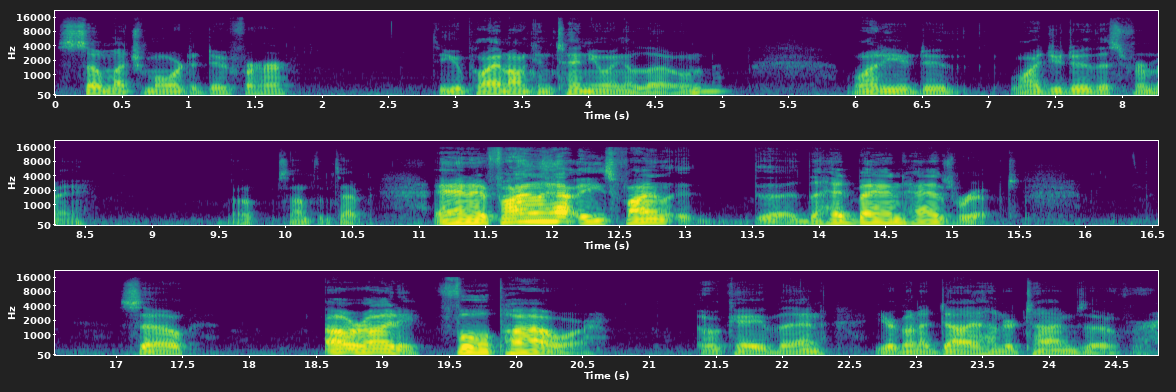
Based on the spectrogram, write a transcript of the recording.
so much more to do for her? Do you plan on continuing alone? Why do you do? Why'd you do this for me? Oh, something's happening, and it finally happened. He's finally the the headband has ripped. So, alrighty, full power. Okay then, you're gonna die a hundred times over.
